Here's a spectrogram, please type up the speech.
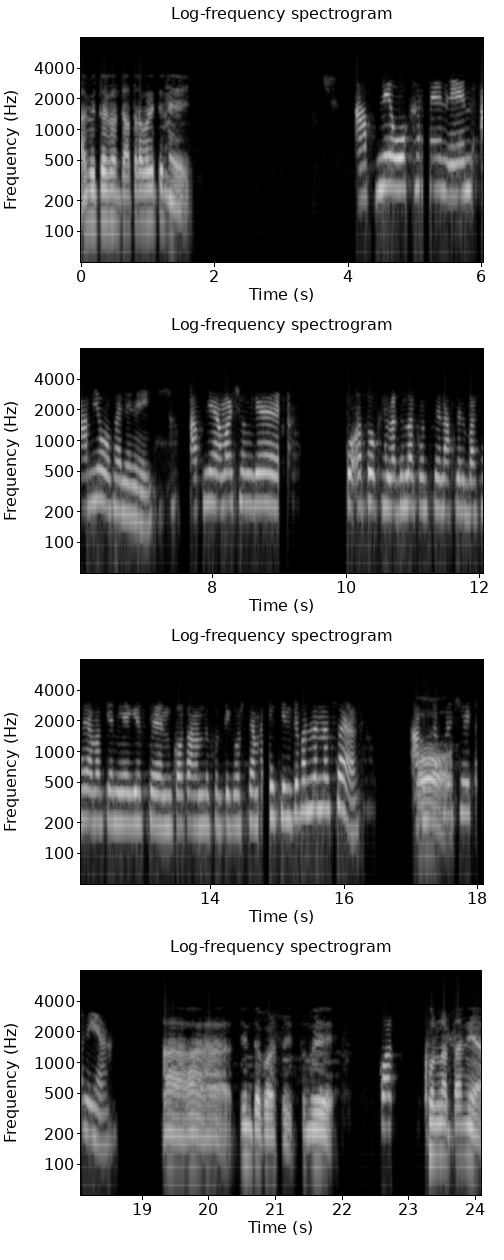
আমি তো এখন যাত্রাবাড়িতে নেই। আপনি ওখানে নেন আমিও ওখানে নেই। আপনি আমার সঙ্গে কত খেলাধুলা করছেন আপনার বাসায় আমাকে নিয়ে গেছেন কত আনন্দ ফুর্তি করছে আমাকে চিনতে পারলেন না স্যার। আমি তো ও। আপনার সেই তানিয়া হ্যাঁ হ্যাঁ হ্যাঁ চিনতে পারছি। তুমি খুলনার তানিয়া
